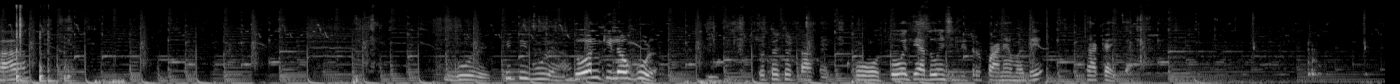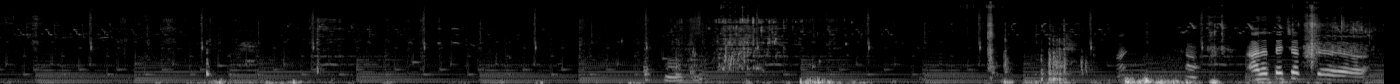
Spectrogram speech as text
हा. गुळ आहे. किती गुळ आहे हा? दोन किलो गुळ. तो त्याच्यात टाकायचा. हो तो त्या दोनशे लिटर पाण्यामध्ये टाकायचा. हं. हां. आता त्याच्यात अं,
